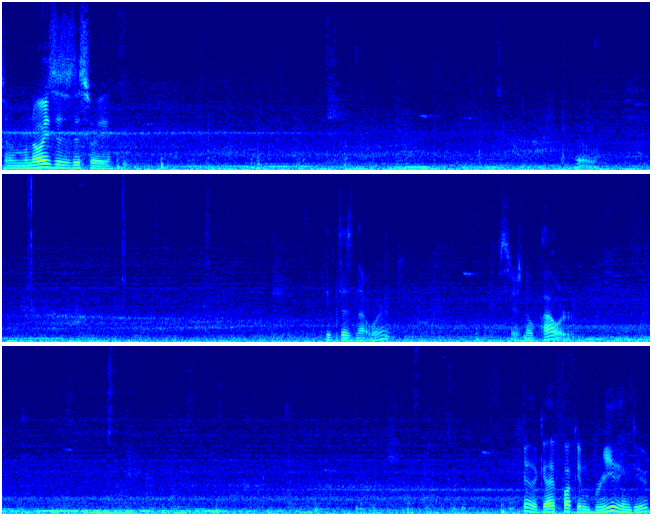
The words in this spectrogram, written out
some noises this way. Does not work. There's no power. Yeah, the guy fucking breathing, dude.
